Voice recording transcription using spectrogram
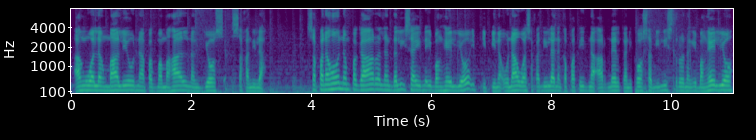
ang walang maliw na pagmamahal ng Diyos sa kanila. Sa panahon ng pag-aaral ng dalisay na Ebanghelyo, ipinaunawa sa kanila ng kapatid na Arnel Canicosa, Ministro ng Ebanghelyo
